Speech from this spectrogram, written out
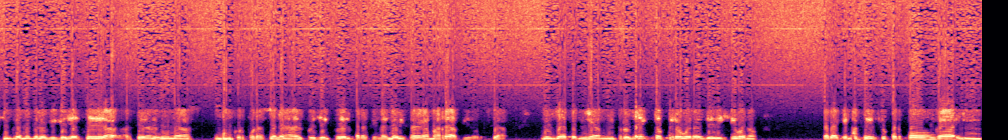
simplemente lo que quería hacer era hacer algunas incorporaciones al proyecto de él para que la ley se haga más rápido. O sea, yo ya tenía mi proyecto, pero bueno, yo dije, bueno, para que no se superponga y,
